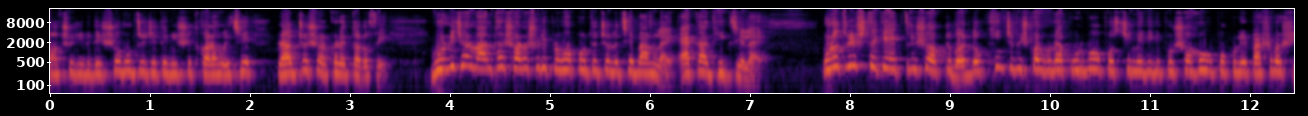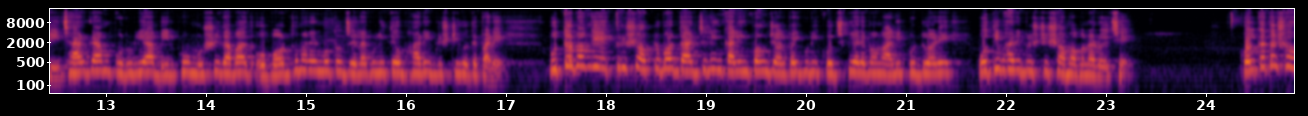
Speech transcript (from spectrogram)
মৎস্যজীবীদের সমুদ্রে যেতে নিষেধ করা হয়েছে রাজ্য সরকারের তরফে। ঘূর্ণিঝড় মান্থার সরাসরি প্রভাব পড়তে চলেছে বাংলায় একাধিক জেলায়। উনত্রিশ থেকে একত্রিশে অক্টোবর দক্ষিণ চব্বিশ পরগনা, পূর্ব ও পশ্চিম মেদিনীপুর সহ উপকূলের পাশাপাশি ঝাড়গ্রাম, পুরুলিয়া, বীরভূম, মুর্শিদাবাদ ও বর্ধমানের মতো জেলাগুলিতেও ভারী বৃষ্টি হতে পারে। উত্তরবঙ্গে একত্রিশে অক্টোবর দার্জিলিং, কালিম্পং, জলপাইগুড়ি, কোচবিহার এবং আলিপুরদুয়ারে অতি ভারী বৃষ্টির সম্ভাবনা রয়েছে। কলকাতা সহ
